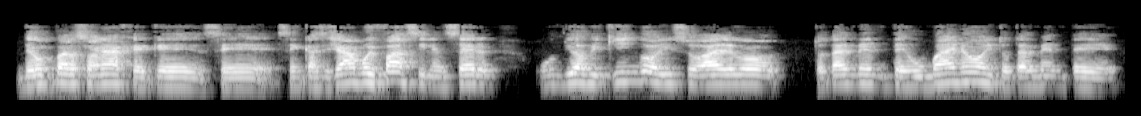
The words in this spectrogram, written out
de un personaje que se, se encasillaba muy fácil en ser un dios vikingo, hizo algo totalmente humano y totalmente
